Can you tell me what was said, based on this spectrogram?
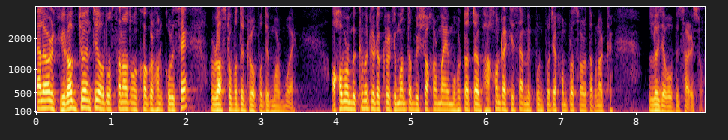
বিদ্যালয়ৰ হীৰক জয়ন্তী অনুষ্ঠানত অংশগ্ৰহণ কৰিছে ৰাষ্ট্ৰপতি দ্ৰৌপদী মুৰ্মুৱে অসমৰ মুখ্যমন্ত্ৰী ডক্টৰ হিমন্ত বিশ্ব শৰ্মাই এই মুহূৰ্তত ভাষণ ৰাখিছে আমি পোনপটীয়া সম্প্ৰচাৰত আপোনাক লৈ যাব বিচাৰিছোঁ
